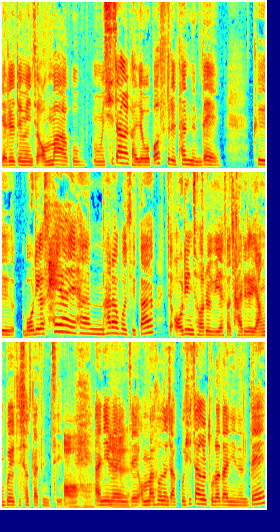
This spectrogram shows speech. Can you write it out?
예를 들면 이제 엄마하고 음, 시장을 가려고 버스를 탔는데 그 머리가 새하얀 할아버지가 어린 저를 위해서 자리를 양보해 주셨다든지 아하, 아니면 예. 이제 엄마 손을 잡고 시장을 돌아다니는데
